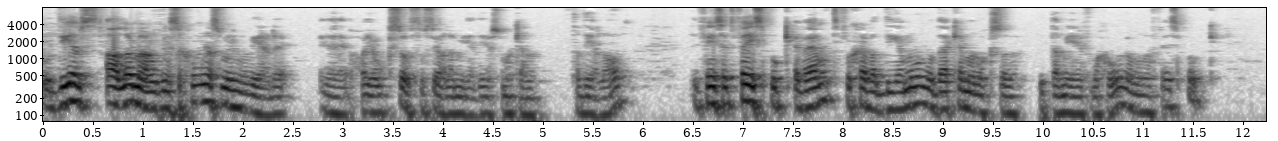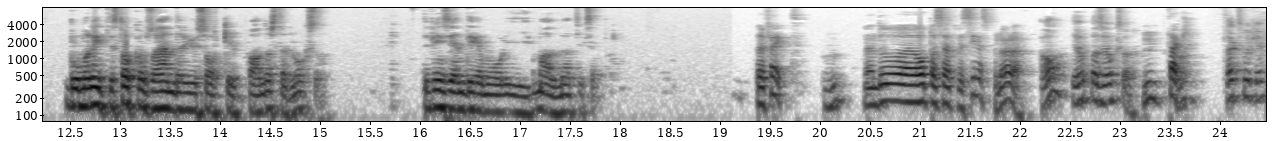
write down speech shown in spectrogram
Och dels alla de här organisationerna som är involverade eh, har ju också sociala medier som man kan ta del av. Det finns ett Facebook-event för själva demon och där kan man också hitta mer information om man har Facebook. Bor man inte i Stockholm så händer det ju saker på andra ställen också. Det finns ju en demo i Malmö till exempel. Perfekt. Mm. Men då hoppas jag att vi ses på lördag. Ja, det hoppas jag också. Mm, tack. Ja, tack så mycket.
